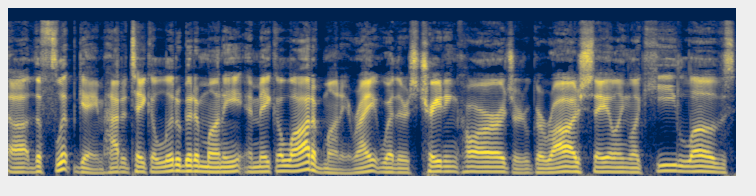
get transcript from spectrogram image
uh, the flip game, how to take a little bit of money and make a lot of money, right? Whether it's trading cards or garage sailing, like he loves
